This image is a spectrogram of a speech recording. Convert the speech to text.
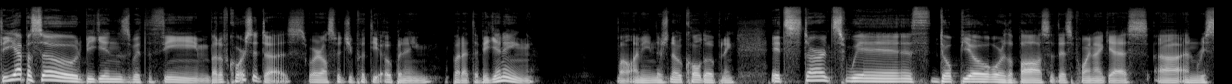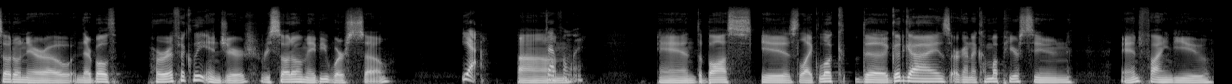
The episode begins with the theme, but of course it does. Where else would you put the opening? But at the beginning, well, I mean, there's no cold opening. It starts with Doppio or the boss at this point, I guess, uh, and Risotto Nero, and they're both horrifically injured. Risotto maybe worse so. Yeah. Um, Definitely. And the boss is like, look, the good guys are going to come up here soon and find you.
